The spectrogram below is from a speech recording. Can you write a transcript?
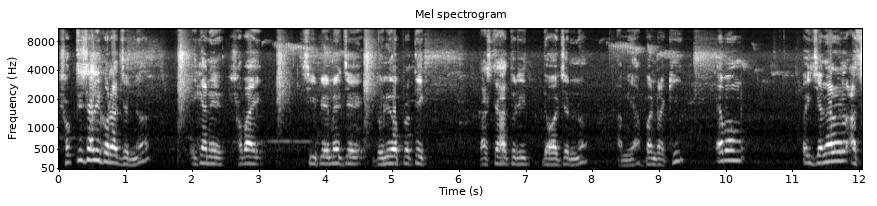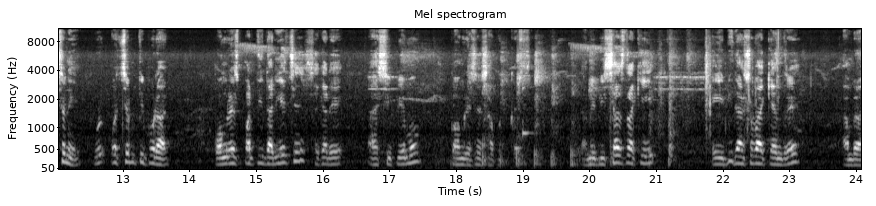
শক্তিশালী করার জন্য এখানে সবাই সিপিএমের যে দলীয় প্রতীক কাস্তে হাতুড়ি দেওয়ার জন্য আমি আহ্বান রাখি। এবং ওই জেনারেল আসনে পশ্চিম ত্রিপুরার কংগ্রেস প্রার্থী দাঁড়িয়েছে, সেখানে সিপিএমও কংগ্রেসের সাপোর্ট করছে। আমি বিশ্বাস রাখি এই বিধানসভা কেন্দ্রে আমরা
